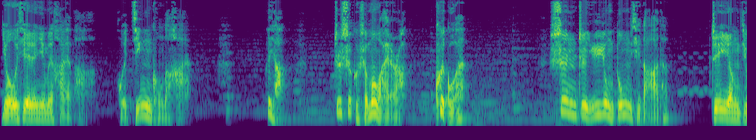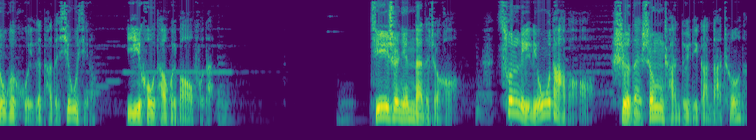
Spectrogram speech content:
有些人因为害怕，会惊恐的喊：“哎呀，这是个什么玩意儿啊！快滚！”甚至于用东西打他，这样就会毁了他的修行。以后他会报复的。七十年代的时候，村里刘大宝是在生产队里赶大车的。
